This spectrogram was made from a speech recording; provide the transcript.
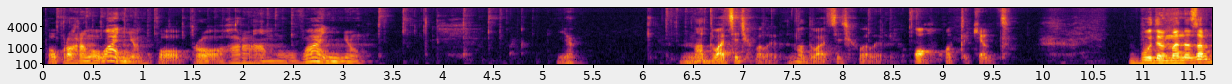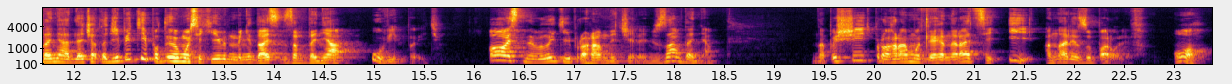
по програмуванню. По програмуванню. Як... На 20 хвилин. На 20 хвилин. О, от таке от. Буде в мене завдання для чата GPT. Подивимось, які він мені дасть завдання у відповідь. Ось невеликий програмний челендж. Завдання. Напишіть програму для генерації і аналізу паролів. О,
